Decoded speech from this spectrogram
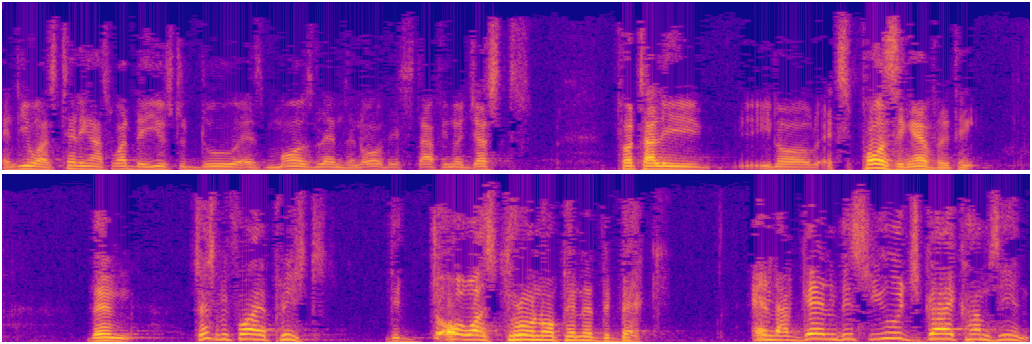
and he was telling us what they used to do as Muslims and all this stuff, you know, just totally, you know, exposing everything. Then, just before I preached, the door was thrown open at the back. And again, this huge guy comes in.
